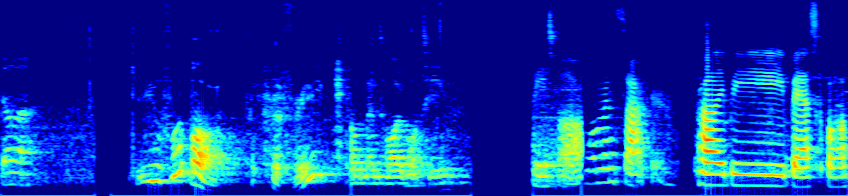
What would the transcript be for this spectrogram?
Duh. You football. The freak. On the men's volleyball team. Baseball. women's soccer. Probably be basketball.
